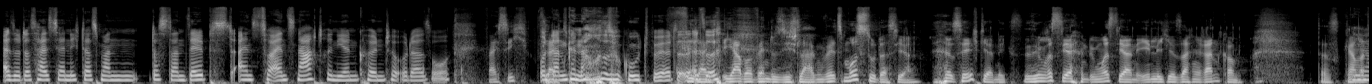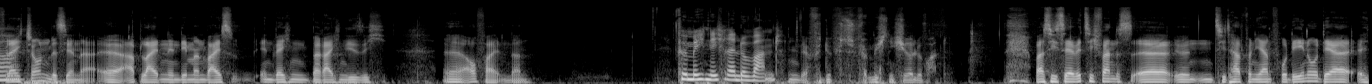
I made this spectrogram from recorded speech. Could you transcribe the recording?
Also das heißt ja nicht, dass man das dann selbst eins zu eins nachtrainieren könnte oder so. Weiß ich. Und dann genauso gut wird. Also. Ja, aber wenn du sie schlagen willst, musst du das ja. Das hilft ja nichts. Du musst ja, du musst ja an ähnliche Sachen rankommen. Das kann man ja. vielleicht schon ein bisschen äh, ableiten, indem man weiß, in welchen Bereichen die sich äh, aufhalten dann. Für mich nicht relevant. Ja, für, für mich nicht relevant. Was ich sehr witzig fand, ist äh, ein Zitat von Jan Frodeno, der äh,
